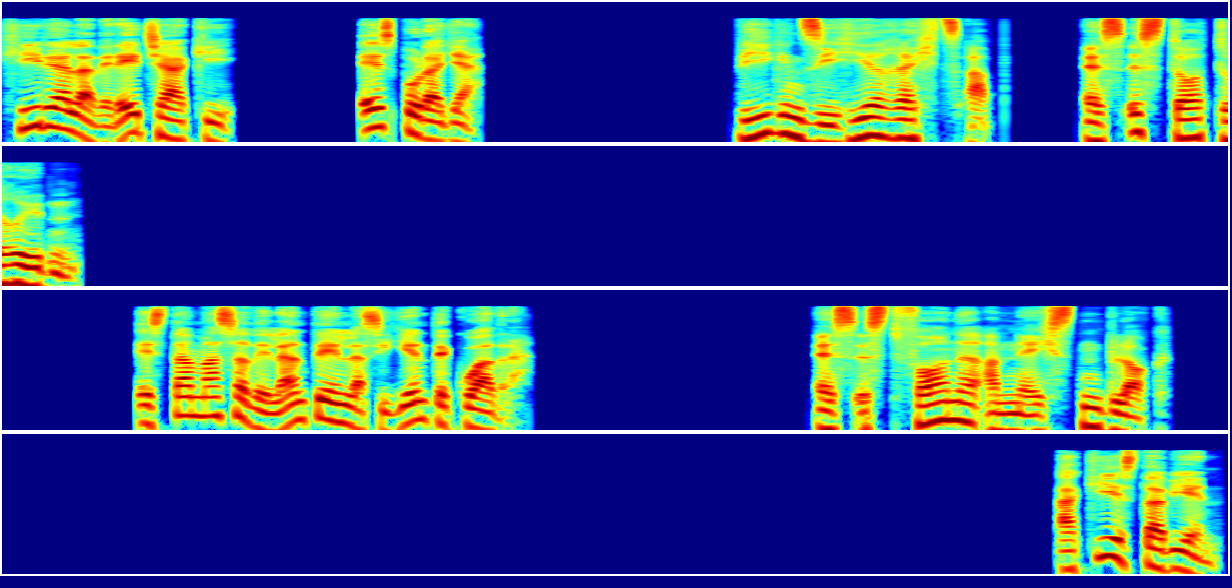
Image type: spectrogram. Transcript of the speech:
Gire a la derecha aquí. Es por allá. Biegen Sie hier rechts ab. Es ist dort drüben. Está más adelante en la siguiente cuadra. Es ist vorne am nächsten Block. Aquí está bien,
